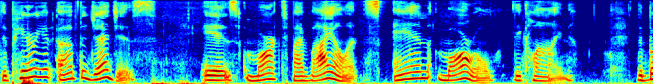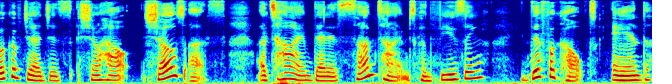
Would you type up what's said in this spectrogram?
The period of the Judges is marked by violence and moral decline. The book of Judges show how, shows us a time that is sometimes confusing, difficult, and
